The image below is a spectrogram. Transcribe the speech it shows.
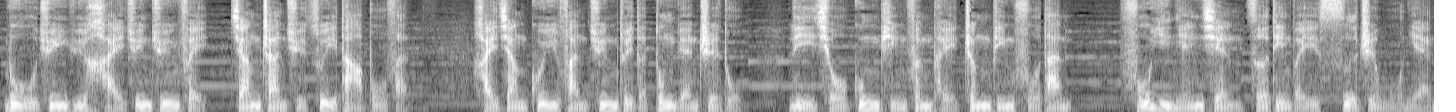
陆军与海军军费将占据最大部分，还将规范军队的动员制度，力求公平分配征兵负担，服役年限则定为四至五年。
